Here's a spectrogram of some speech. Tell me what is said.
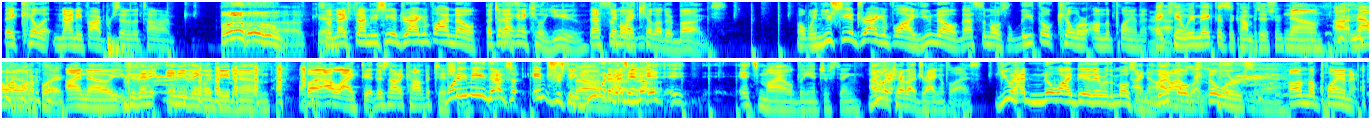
they kill it 95% of the time. Boom. Okay. So next time you see a dragonfly, no. But they're not going to kill you. That's the they probably kill other bugs. But when you see a dragonfly, you know that's the most lethal killer on the planet. Hey, can we make this a competition? No. Uh, now I want to play. I know, because any, anything would beat him. But I liked it. There's not a competition. What do you mean? That's interesting. No, you would no. have It's, no, it, it, it's mildly interesting. I You don't really had- care about dragonflies. you had no idea they were the most I know, I don't lethal have- killers Yeah. on the planet.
